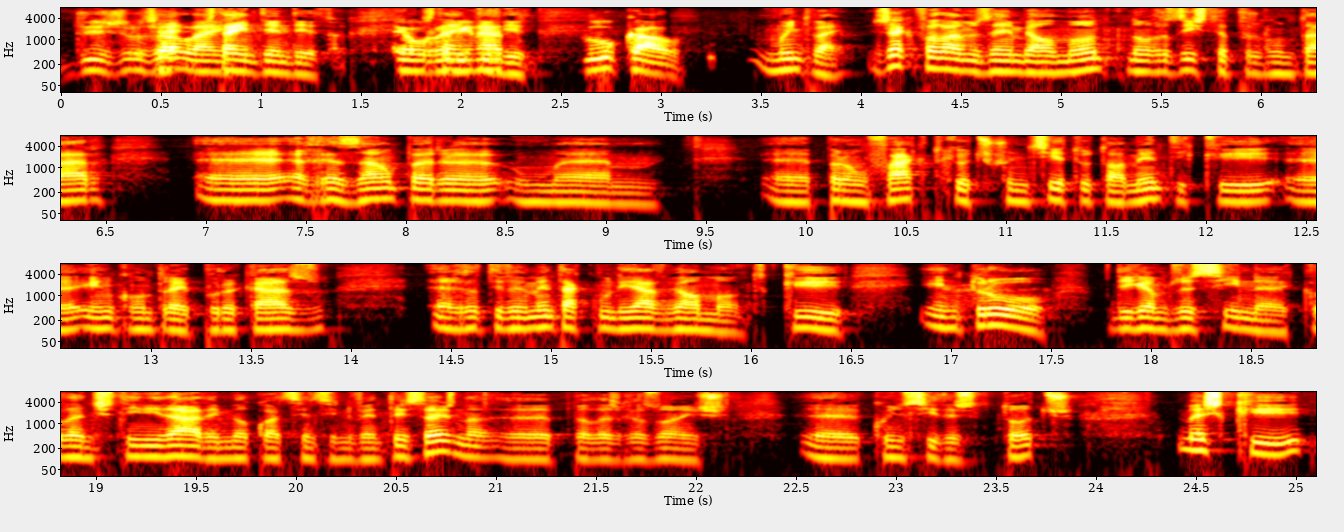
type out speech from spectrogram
de Jerusalém. Está entendido. É o Está Rabinato entendido. local. Muito bem. Já que falámos em Belmonte, não resisto a perguntar a razão para, uma, uh, para um facto que eu desconhecia totalmente e que uh, encontrei por acaso relativamente à comunidade de Belmonte, que entrou, digamos assim, na clandestinidade em 1496, pelas razões conhecidas de todos, mas que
